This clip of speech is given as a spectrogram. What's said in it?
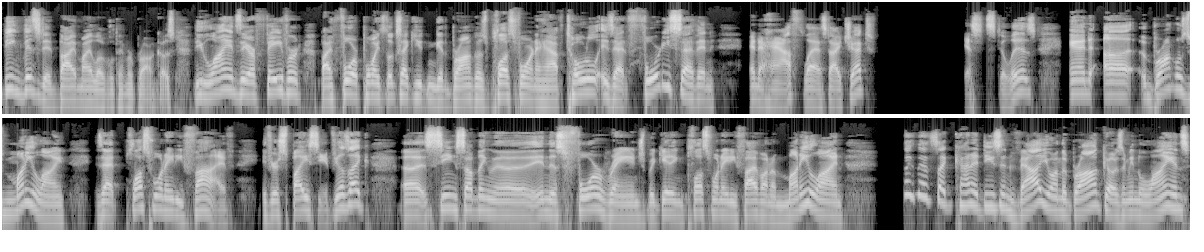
being visited by my local Denver Broncos. The Lions, they are favored by four points. Looks like you can get the Broncos plus four and a half. Total is at 47 and a half, last I checked. Yes, it still is. And uh, Broncos money line is at plus 185 if you're spicy. It feels like uh, seeing something uh, in this four range, but getting plus 185 on a money line like that's like kind of decent value on the Broncos. I mean, the Lions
